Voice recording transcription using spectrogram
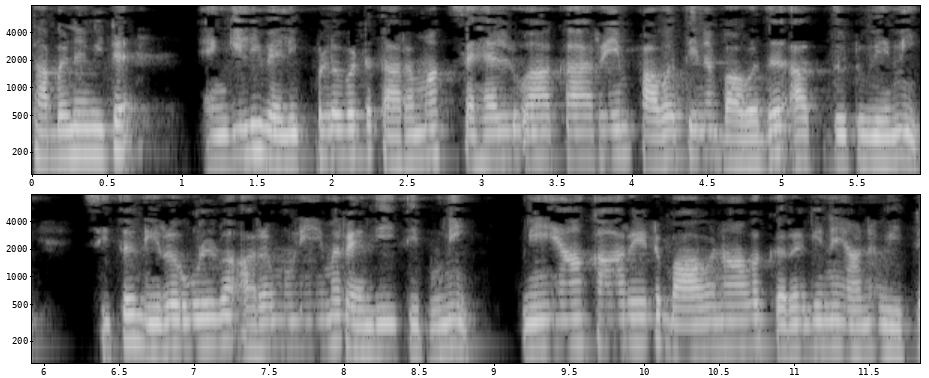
තබන විට ඇඟිලි වැලි පොළවට තරමක් සැහැල්ලු ආකාරයෙන් පවතින බවද අත්දුටු වෙමි. සිත නිර්වුල්ව අරමුණේම රැඳී තිබුණි. මේ ආකාරයට භාවනාව කරගෙන යන විට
